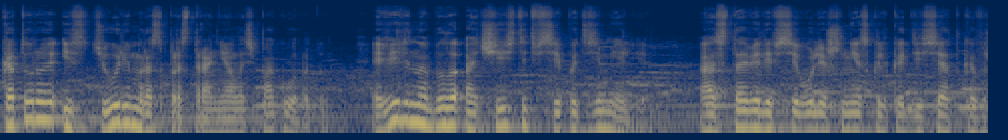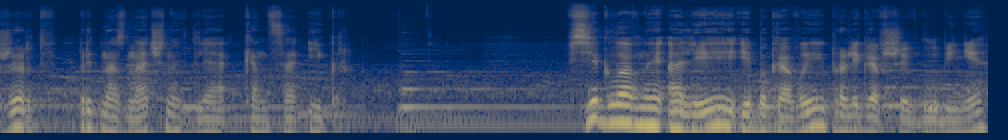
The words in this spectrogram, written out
которая из тюрем распространялась по городу. Велено было очистить все подземелья, оставили всего лишь несколько десятков жертв, предназначенных для конца игр. Все главные аллеи и боковые, пролегавшие в глубине,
